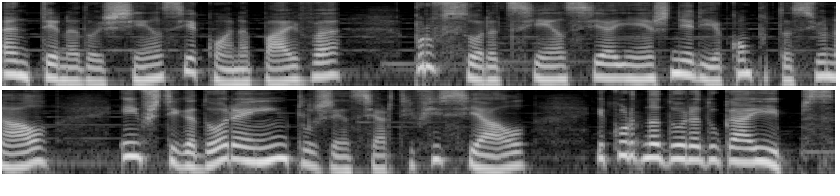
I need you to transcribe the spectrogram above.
Antena 2 Ciência com Ana Paiva, professora de Ciência e Engenharia Computacional, investigadora em Inteligência Artificial e coordenadora do GAIPS,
